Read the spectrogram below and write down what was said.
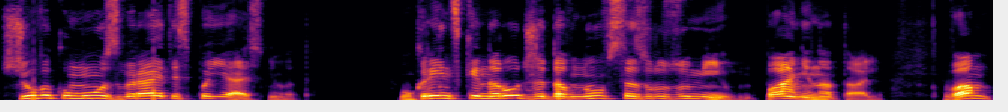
Що ви кому збираєтесь пояснювати? Український народ вже давно все зрозумів. Пані Наталі, Вам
